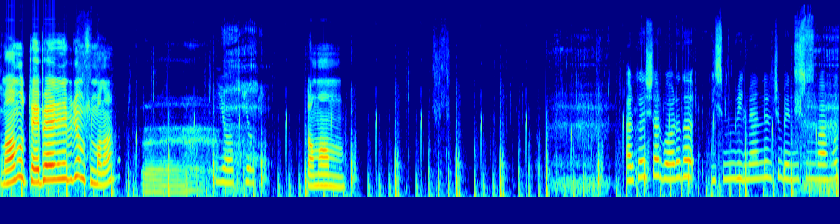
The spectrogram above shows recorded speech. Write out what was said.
Mahmut TP'lenebiliyor musun bana? Yok. Yok. Tamam. Arkadaşlar bu arada ismimi bilmeyenler için benim ismim Mahmut.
